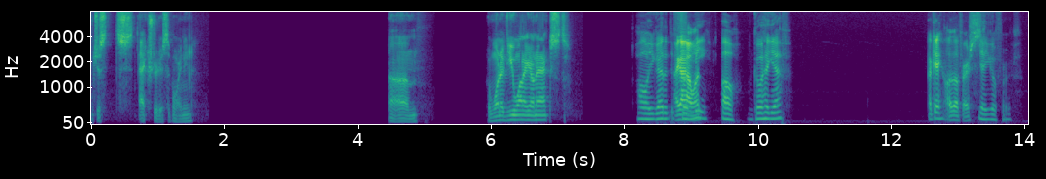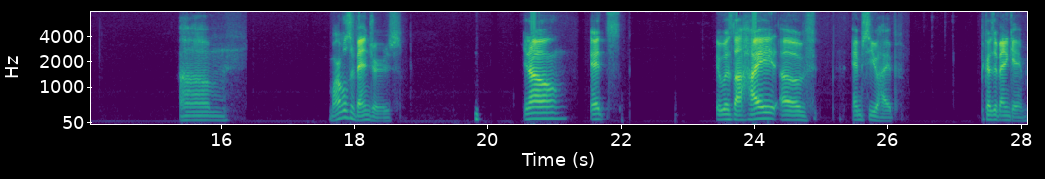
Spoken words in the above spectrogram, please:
just extra disappointing um, one of you want to go next? Oh, you got it. I got for one. Oh, go ahead, Gaff. Okay, I'll go first. Yeah, you go first. Um, Marvel's Avengers. You know, it's it was the height of MCU hype because of Endgame,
